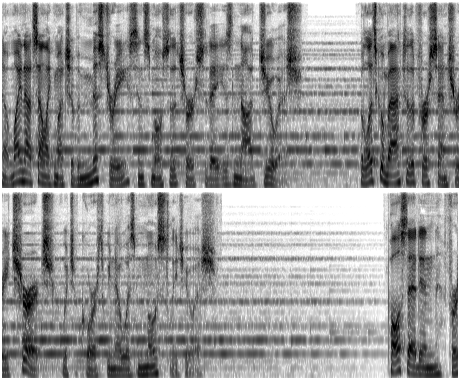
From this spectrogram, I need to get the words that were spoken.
Now, it might not sound like much of a mystery since most of the church today is not Jewish. But let's go back to the first century church, which of course we know was mostly Jewish. Paul said in 1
